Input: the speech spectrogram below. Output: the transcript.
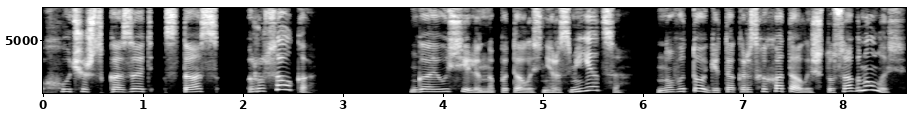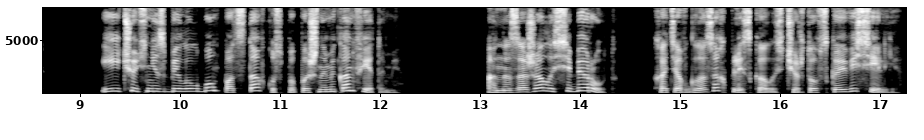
Хочешь сказать, Стас — русалка? Гая усиленно пыталась не рассмеяться, но в итоге так расхохоталась, что согнулась и чуть не сбила лбом подставку с ппшными конфетами. Она зажала себе рот, хотя в глазах плескалось чертовское веселье.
